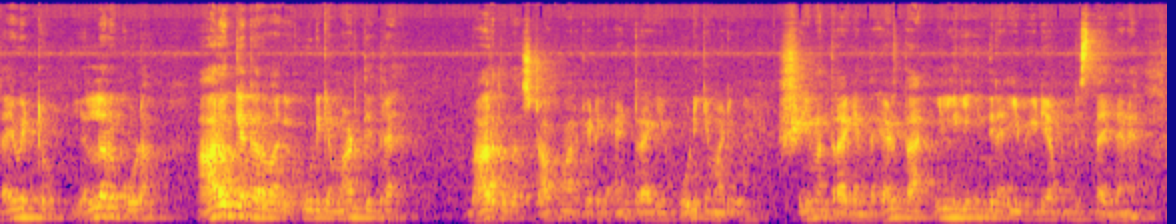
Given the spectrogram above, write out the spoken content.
ದಯವಿಟ್ಟು ಎಲ್ಲರೂ ಕೂಡ ಆರೋಗ್ಯಕರವಾಗಿ ಹೂಡಿಕೆ ಮಾಡ್ತಿದ್ರೆ ಭಾರತದ ಸ್ಟಾಕ್ ಮಾರ್ಕೆಟಿಗೆ ಎಂಟ್ರಾಗಿ ಹೂಡಿಕೆ ಮಾಡಿ ಶ್ರೀಮಂತರಾಗಿ ಅಂತ ಹೇಳ್ತಾ ಇಲ್ಲಿಗೆ ಇಂದಿನ ಈ ವಿಡಿಯೋ ಮುಗಿಸ್ತಾ ಇದ್ದೇನೆ.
